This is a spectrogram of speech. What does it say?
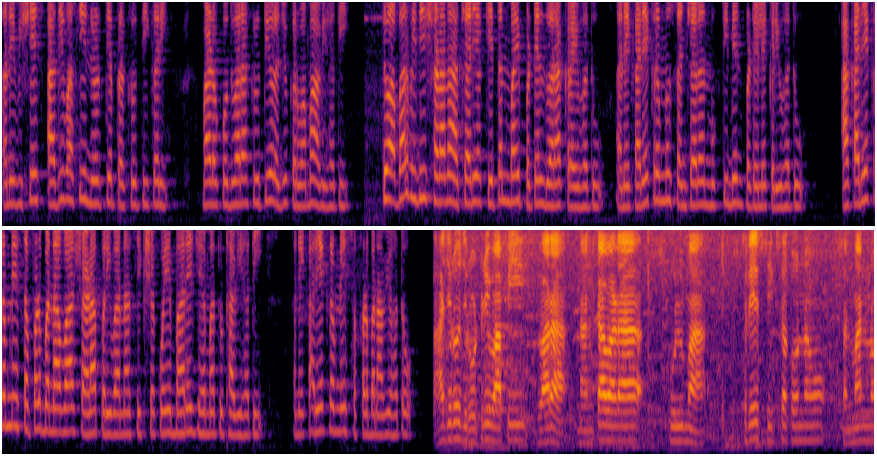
અને વિશેષ આદિવાસી નૃત્ય પ્રકૃતિ કરી બાળકો દ્વારા કૃતિઓ રજૂ કરવામાં આવી હતી. તો આભાર વિધિ શાળાના આચાર્ય કેતનભાઈ પટેલ દ્વારા કરાયું હતું અને કાર્યક્રમનું સંચાલન મુક્તિબેન પટેલે કર્યું હતું. આ કાર્યક્રમને સફળ બનાવવા શાળા પરિવારના શિક્ષકોએ ભારે જહેમત ઉઠાવી હતી અને કાર્યક્રમને સફળ બનાવ્યો હતો. આજરોજ રોટરી વાપી દ્વારા નાનકાવાડા સ્કૂલમાં શ્રેષ્ઠ શિક્ષકોનો સન્માનનો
